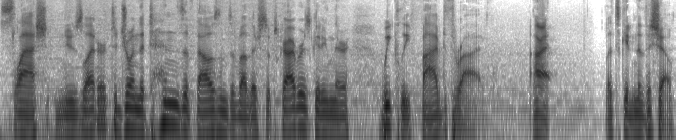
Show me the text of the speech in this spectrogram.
slash newsletter to join the tens of thousands of other subscribers getting their weekly five to thrive. All right, let's get into the show.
